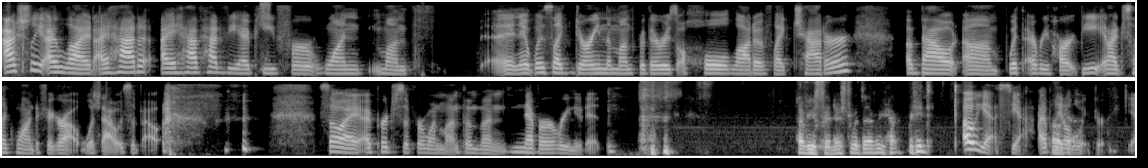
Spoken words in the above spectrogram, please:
Actually, I lied. I had I have had VIP for one month and it was like during the month where there was a whole lot of like chatter about um with every heartbeat and I just like wanted to figure out what that was about. so I, I purchased it for one month and then never renewed it. Have you finished with every heartbeat? Oh yes, yeah. I played okay. all the way through. Yeah.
